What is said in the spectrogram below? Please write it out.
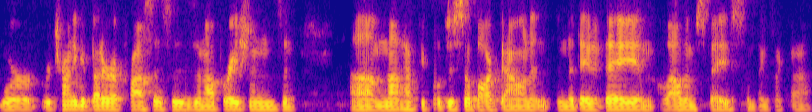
we're we're trying to get better at processes and operations, and um, not have people just so bogged down in, in the day to day, and allow them space and things like that.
